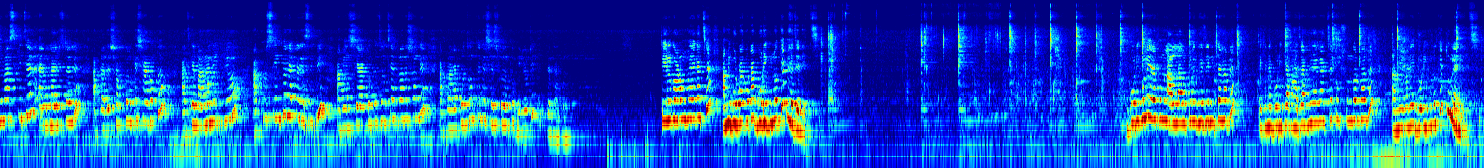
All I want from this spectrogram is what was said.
সীমাস kitchen and লাইফস্টাইলে আপনাদের সকলকে স্বাগত। আজকে বাঙালির প্রিয় আর খুব সিম্পল একটা রেসিপি আমি শেয়ার করতে চলছি আপনাদের সঙ্গে। আপনারা প্রথম থেকে শেষ পর্যন্ত ভিডিওটি দেখতে থাকুন। তেল গরম হয়ে গেছে, আমি গোটা গোটা বড়িগুলোকে ভেজে নিচ্ছি। বড়িগুলো এরকম লাল লাল করে ভেজে নিতে হবে। এখানে বড়িটা ভাজা হয়ে গেছে খুব সুন্দরভাবে। আমি এবার এই বড়িগুলোকে তুলে নিচ্ছি।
